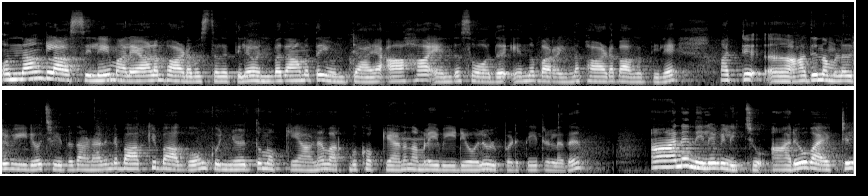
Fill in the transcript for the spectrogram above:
ഒന്നാം ക്ലാസ്സിലെ മലയാളം പാഠപുസ്തകത്തിലെ ഒൻപതാമത്തെ യൂണിറ്റായ ആഹാ എന്ത് സ്വാദ് എന്ന് പറയുന്ന പാഠഭാഗത്തിലെ മറ്റ് ആദ്യം നമ്മളൊരു വീഡിയോ ചെയ്തതാണ്. അതിന്റെ ബാക്കി ഭാഗവും കുഞ്ഞെഴുത്തുമൊക്കെയാണ് വർക്ക് ബുക്കൊക്കെയാണ് നമ്മൾ ഈ വീഡിയോയിൽ ഉൾപ്പെടുത്തിയിട്ടുള്ളത്. ആന നിലവിളിച്ചു. ആരോ വയറ്റിൽ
